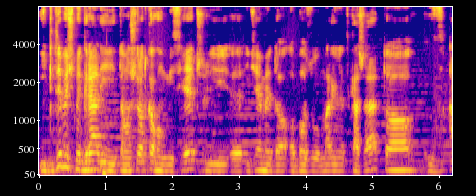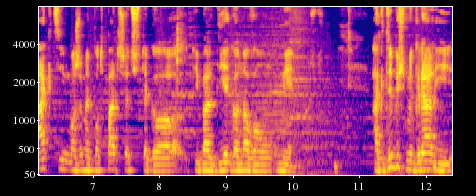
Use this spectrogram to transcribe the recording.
I gdybyśmy grali tą środkową misję, czyli y, idziemy do obozu marionetkarza, to w akcji możemy podpatrzeć tego Tibaldiego nową umiejętność. A gdybyśmy grali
